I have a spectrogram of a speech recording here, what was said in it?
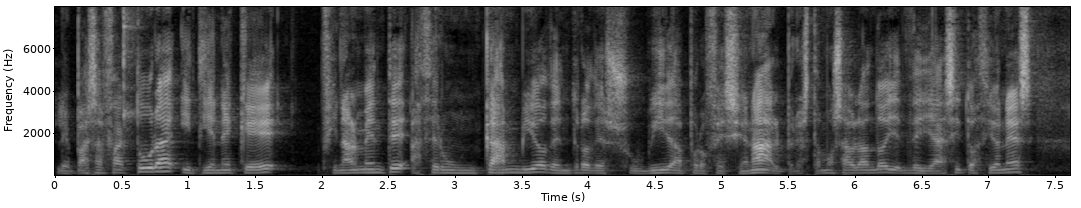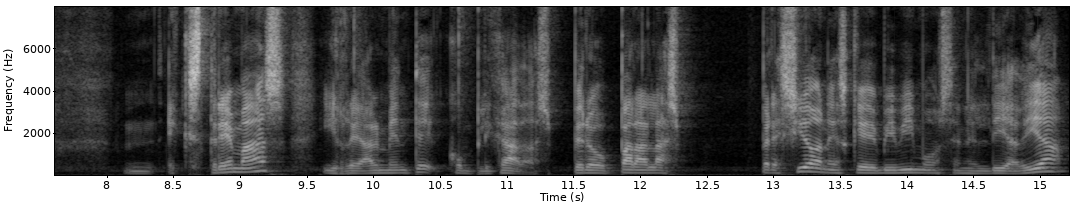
Le pasa factura y tiene que finalmente hacer un cambio dentro de su vida profesional. Pero estamos hablando de ya situaciones extremas y realmente complicadas. Pero para las presiones que vivimos en el día a día,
